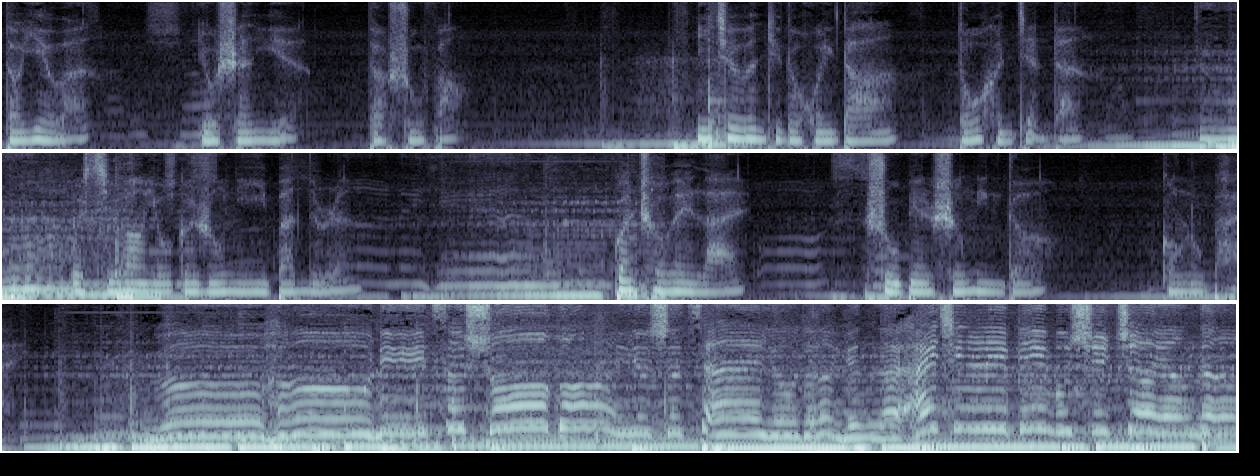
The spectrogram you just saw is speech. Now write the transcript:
到夜晚，由山野到书房，一切问题的回答都很简单。我我希望有个如你一般的人，贯彻未来，数遍生命的公路牌。哦，你曾说过有舍才有的，原来爱情里并不是这样的。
